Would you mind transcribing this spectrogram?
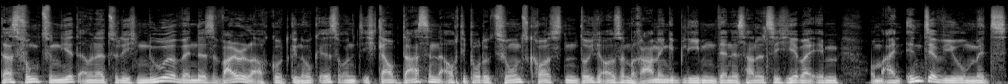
Das funktioniert aber natürlich nur, wenn das Viral auch gut genug ist. Und ich glaube, da sind auch die Produktionskosten durchaus im Rahmen geblieben, denn es handelt sich hierbei eben um ein Interview mit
